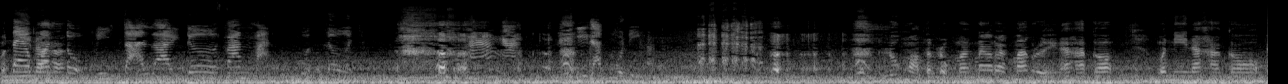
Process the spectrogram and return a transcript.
วันแต่นี้วันะนคะตกมีจาไรเดอร์สั้นหมัดหมดเลยฮะไงที่รักพูดดีค่ะลูกหมอตลกมากน่ารักมากเลยนะคะ ก็วันนี้นะคะก็ไป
